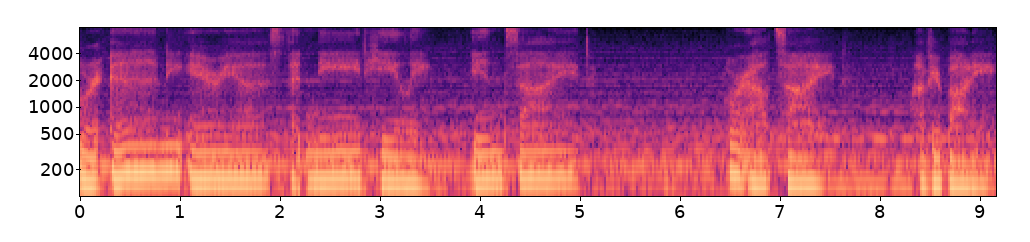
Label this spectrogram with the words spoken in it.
or any areas that need healing inside or outside of your body.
